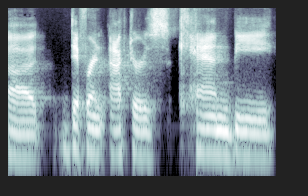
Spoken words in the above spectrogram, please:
uh, different actors can be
